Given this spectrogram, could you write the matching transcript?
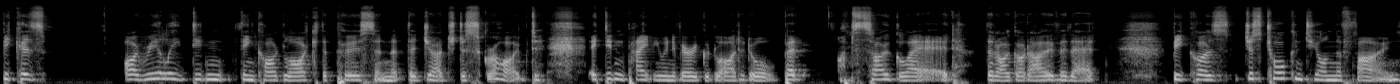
because I really didn't think I'd like the person that the judge described. It didn't paint you in a very good light at all. But I'm so glad that I got over that because just talking to you on the phone,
